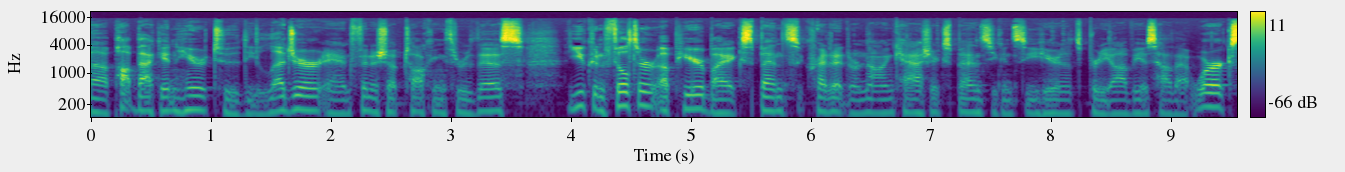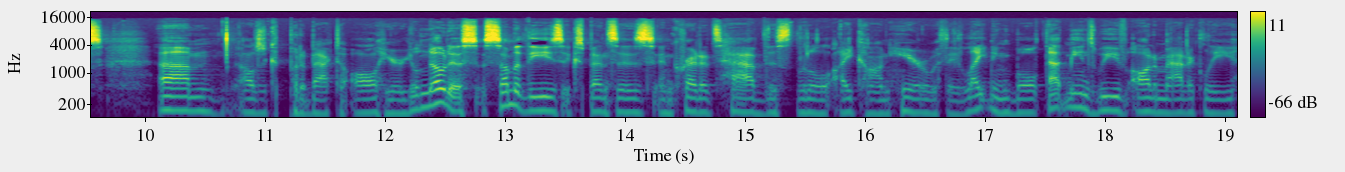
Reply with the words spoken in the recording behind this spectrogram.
uh, pop back in here to the ledger and finish up talking through this. You can filter up here by expense, credit, or non-cash expense. You can see here, that's pretty obvious how that works. Um, I'll just put it back to all here. You'll notice some of these expenses and credits have this little icon here with a lightning bolt. That means we've automatically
